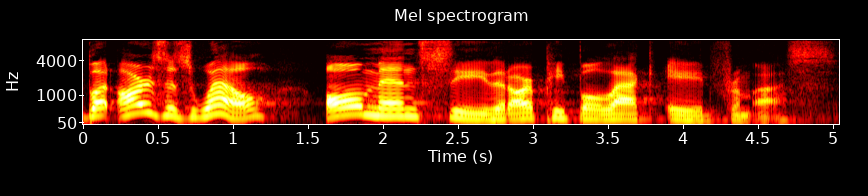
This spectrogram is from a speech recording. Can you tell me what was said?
but ours as well, all men see that our people lack aid from us.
